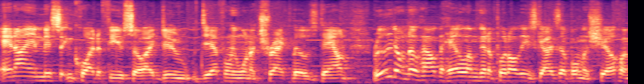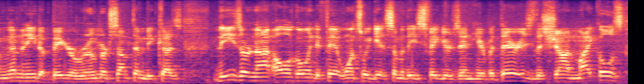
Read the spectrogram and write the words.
and I am missing quite a few, so I do definitely want to track those down. Really don't know how the hell I'm going to put all these guys up on the shelf. I'm going to need a bigger room or something because these are not all going to fit once we get some of these figures in here, but there is the Shawn Michaels.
